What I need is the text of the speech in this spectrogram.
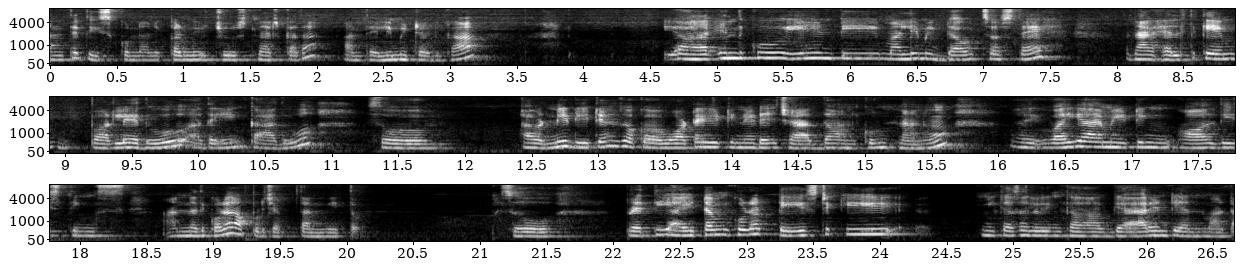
అంతే తీసుకున్నాను. ఇక్కడ మీరు చూస్తున్నారు కదా అంతే లిమిటెడ్గా ఎందుకు? ఏంటి? మళ్ళీ మీకు డౌట్స్ వస్తాయి నాకు హెల్త్కి ఏం పర్లేదు అదేం కాదు. సో అవన్నీ డీటెయిల్స్ ఒక వాటర్ ఎయిటీన్ డే చేద్దాం అనుకుంటున్నాను. Why I'm eating all these things అన్నది కూడా అప్పుడు చెప్తాను మీతో. సో ప్రతి ఐటెం కూడా టేస్ట్కి మీకు అసలు ఇంకా గ్యారంటీ అనమాట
